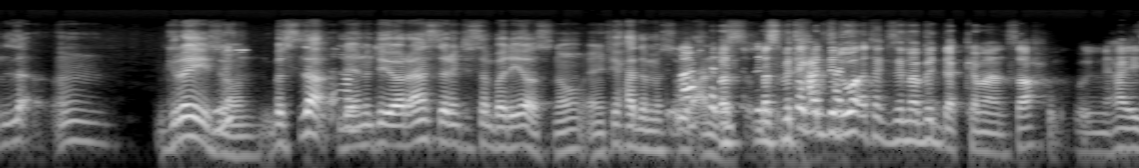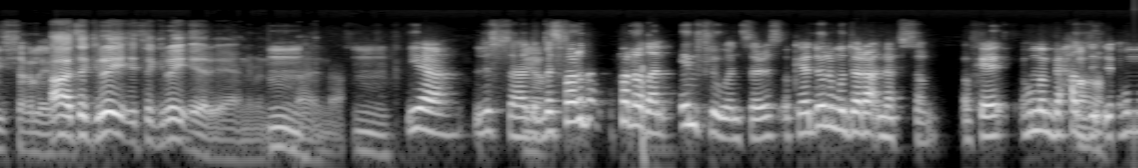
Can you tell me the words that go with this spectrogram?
لا gray zone بس لا لأنه أنت you are answering to somebody else no يعني في حدا مسؤول آخر عن بس بس بتحدد وقتك زي ما بدك كمان صح؟ يعني هاي الشغلة آه it's gray it's gray area يعني من. هاي. يا لسه هذا Yeah. بس فرضا فرضا influencers okay هدول مدراء نفسهم okay هم بيحضروا. هم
